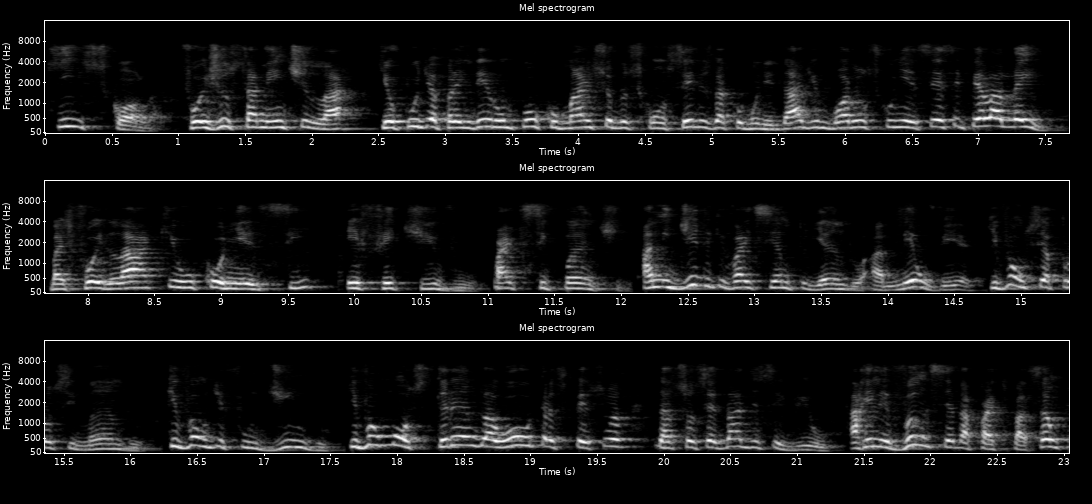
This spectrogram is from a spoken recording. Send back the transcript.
Que escola! Foi justamente lá que eu pude aprender um pouco mais sobre os conselhos da comunidade, embora os conhecesse pela lei. Mas foi lá que eu conheci efetivo, participante. À medida que vai se ampliando, a meu ver, que vão se aproximando, que vão difundindo, que vão mostrando a outras pessoas da sociedade civil a relevância da participação,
